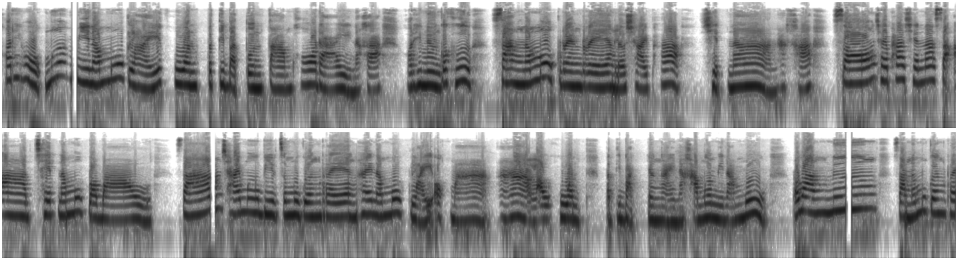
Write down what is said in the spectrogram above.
ข้อที่ 6 เมื่อมีน้ำมูกไหลควรปฏิบัติตนตามข้อใดนะคะ ข้อที่ 1 ก็คือ สั่งน้ำมูกแรงๆ แล้วใช้ผ้าเช็ดหน้านะคะ 2. ใช้ผ้าเช็ดหน้าสะอาด เช็ดน้ำมูกเบาๆ 3. ใช้มือบีบจมูกแรงๆ ให้น้ำมูกไหลออกมาอ่าเราควรปฏิบัติยังไงนะคะ เมื่อมีน้ำมูก ระว่างหนึ่ง สั่งน้ำมูกแร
